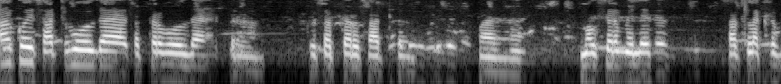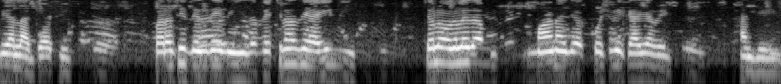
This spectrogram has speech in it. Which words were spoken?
ਆ ਕੋਈ 60 ਬੋਲਦਾ ਹੈ 70 ਬੋਲਦਾ ਹੈ ਇਸ ਤਰ੍ਹਾਂ। ਕੋਈ 70 60 ਹਾਂ ਮੁਕਤਸਰ ਮੇਲੇ ਤੇ 60 ਲੱਖ ਰੁਪਇਆ ਲੱਗ ਗਿਆ ਸੀ। ਪਰ ਅਸੀਂ ਦਿੰਦੇ ਨਹੀਂ ਜਦੋਂ ਵੇਚਣਾ ਤੇ ਹੈ ਹੀ ਨਹੀਂ। ਚਲੋ ਅਗਲੇ ਦਾ ਮਨ ਹੈ ਜਾਂ ਕੁਝ ਵੀ ਕਹਿ ਜਾਵੇ। ਹਾਂਜੀ।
